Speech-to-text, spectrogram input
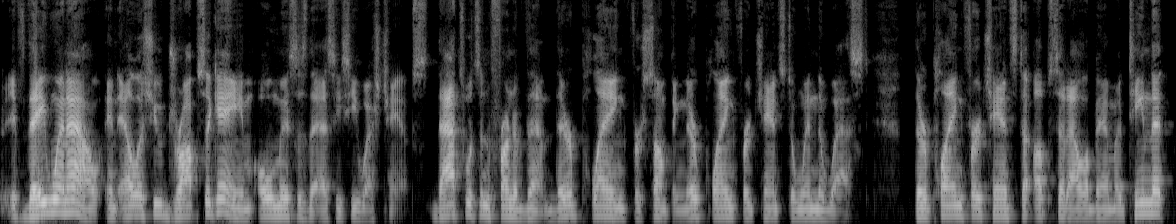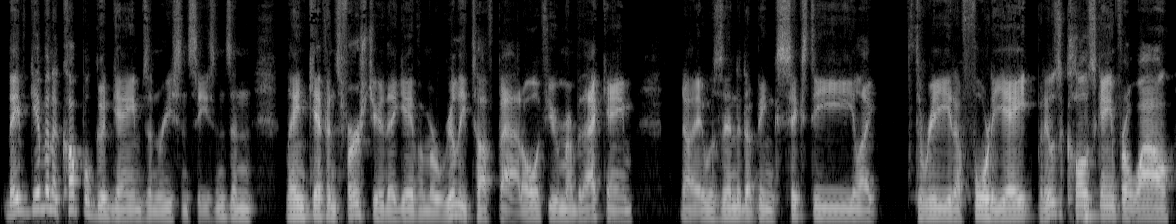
If they went out and LSU drops a game, Ole Miss is the SEC West champs. That's what's in front of them. They're playing for something. They're playing for a chance to win the West. They're playing for a chance to upset Alabama, a team that they've given a couple good games in recent seasons. And Lane Kiffin's first year, they gave them a really tough battle. If you remember that game, uh, it was ended up being 60, like three to 48, but it was a close game for a while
